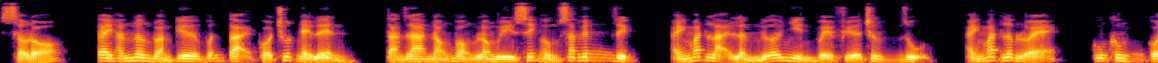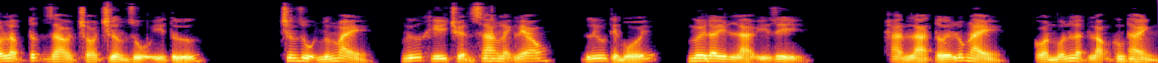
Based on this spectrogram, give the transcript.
Sau đó tay hắn nâng đoàn kia vẫn tại có chút nhảy lên, tản ra nóng bỏng long uy xích hồng sắc huyết dịch, ánh mắt lại lần nữa nhìn về phía trương dụ, ánh mắt lấp lóe, cũng không có lập tức giao cho trương dụ ý tứ. Trương dụ nhúng mày, ngữ khí chuyển sang lạnh lẽo, lưu tiền bối, ngươi đây là ý gì? Hẳn là tới lúc này, còn muốn lật lọng không thành.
